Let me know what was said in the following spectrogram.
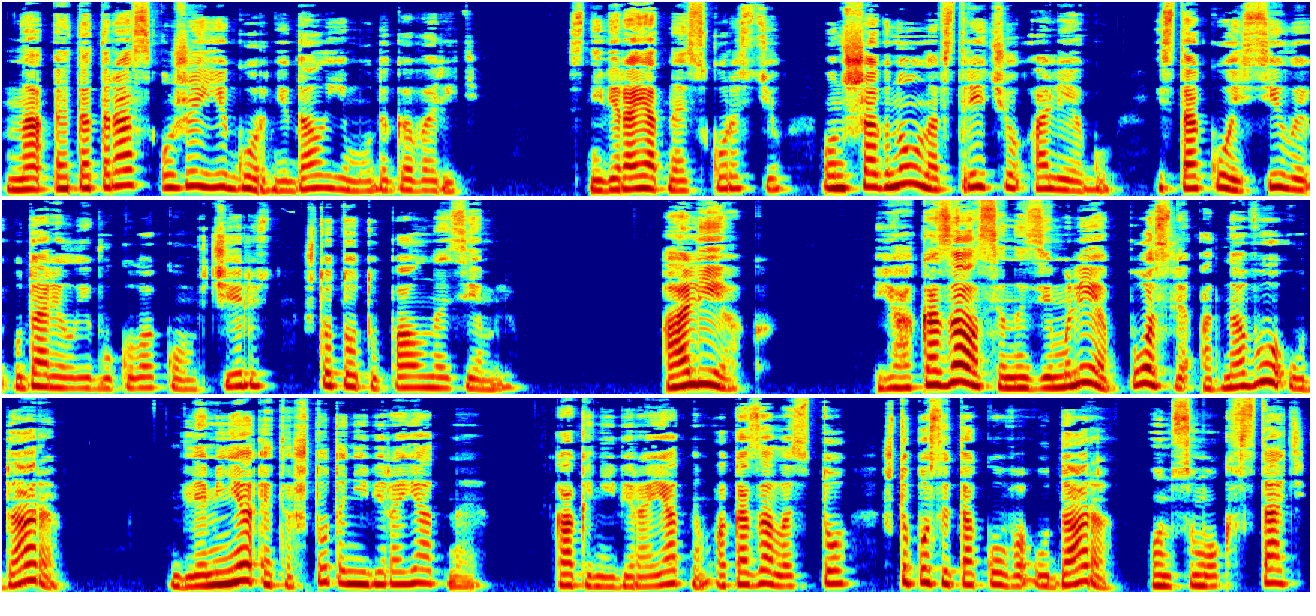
На этот раз уже Егор не дал ему договорить. С невероятной скоростью он шагнул навстречу Олегу и с такой силой ударил его кулаком в челюсть, что тот упал на землю. «Олег! Я оказался на земле после одного удара! Для меня это что-то невероятное. Как и невероятным оказалось то, что после такого удара он смог встать.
